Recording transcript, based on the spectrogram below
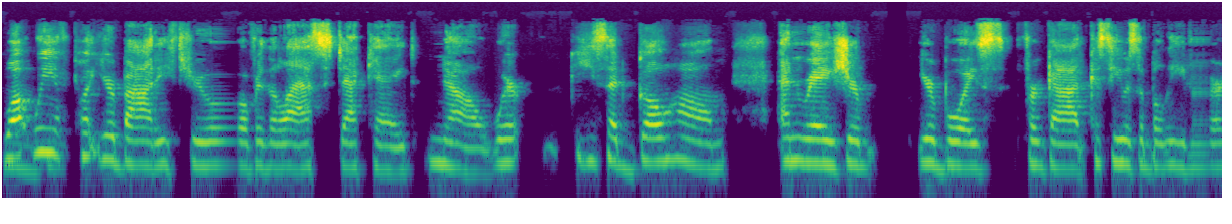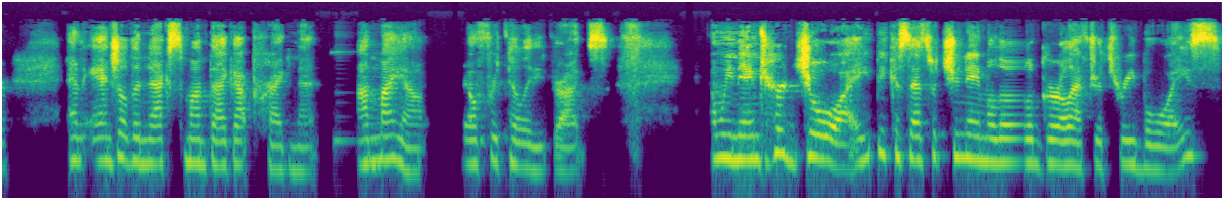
What mm-hmm. we have put your body through over the last decade, no. We're he said, go home and raise your your boys for God because he was a believer. And Angel, the next month I got pregnant on my own, no fertility drugs and we named her Joy because that's what you name a little girl after three boys.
